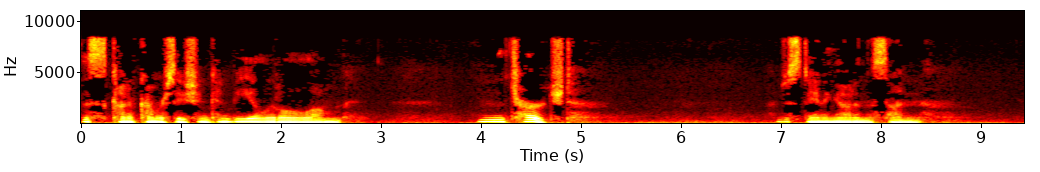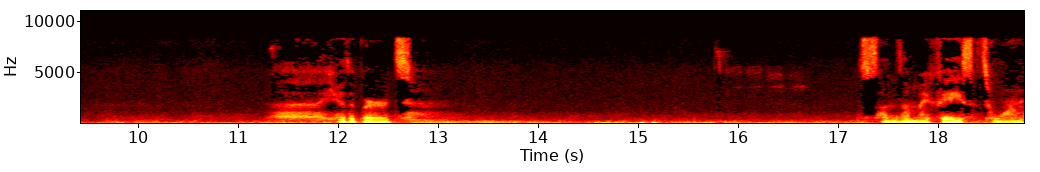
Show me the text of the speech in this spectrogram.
This kind of conversation can be a little um, Mm, charged. I'm just standing out in the sun. hear the birds. The sun's on my face, it's warm.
